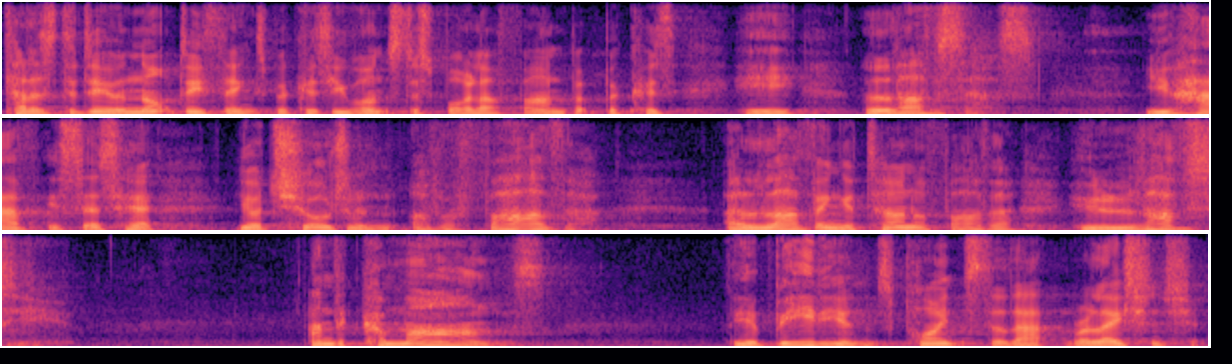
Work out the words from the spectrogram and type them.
tell us to do and not do things because he wants to spoil our fun, but because he loves us. You have, it says here, you're children of a father, a loving, eternal father who loves you. And the commands, the obedience points to that relationship.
